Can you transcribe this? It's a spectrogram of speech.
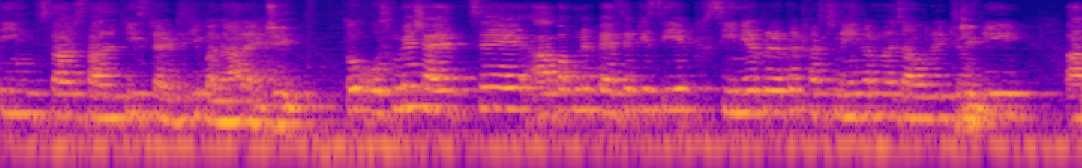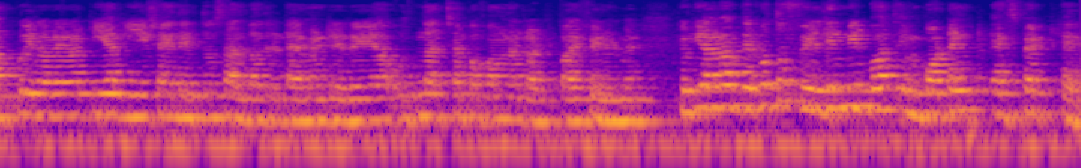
तीन चार साल की स्ट्रेटेजी बना रहे जी। हैं तो उसमें शायद से आप अपने पैसे किसी एक सीनियर प्लेयर पे खर्च नहीं करना चाहोगे क्योंकि आपको ये लगेगा कि यार ये शायद एक दो साल बाद रिटायरमेंट ले रहे हैं या उतना अच्छा परफॉर्म ना कर पाए फ़ील्ड में। क्योंकि अगर आप देखो तो फील्डिंग भी बहुत इंपॉर्टेंट एस्पेक्ट है।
